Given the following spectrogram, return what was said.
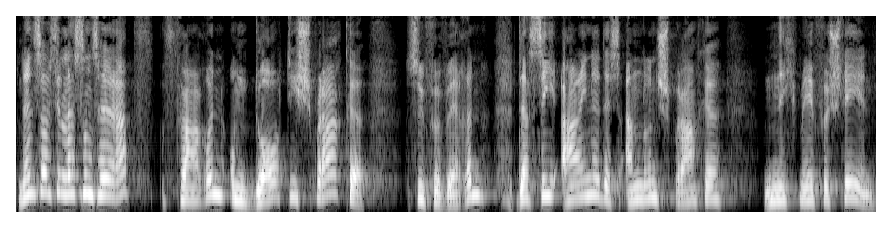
Und dann sagt er, lass uns herabfahren, um dort die Sprache zu verwehren, dass sie eine des anderen Sprache nicht mehr verstehen.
